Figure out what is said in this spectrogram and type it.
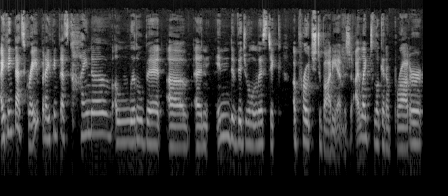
I think that's great, but I think that's kind of a little bit of an individualistic approach to body image. I like to look at a broader,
